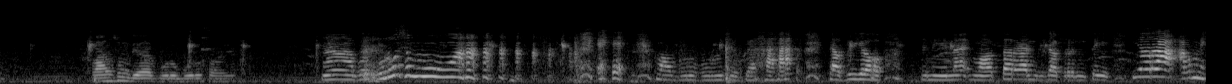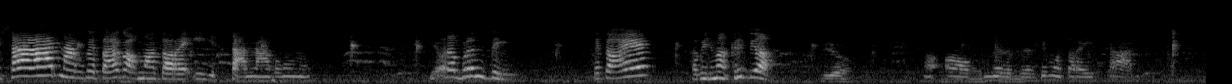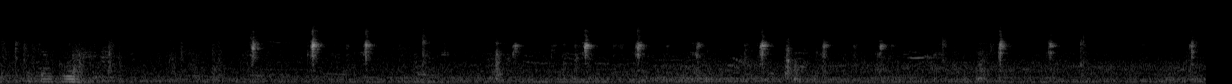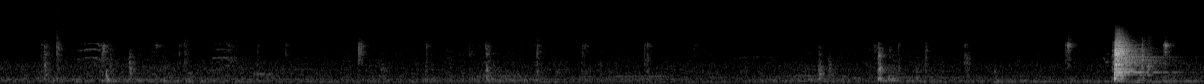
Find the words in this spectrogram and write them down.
Langsung dia buru-buru soalnya. Nah, buru-buru semua. eh, mau buru-buru juga. Tapi yo jenis naik motor kan bisa berhenti. Ya ora aku nisan aku ketoke kok motore Isan aku ngono. Ya ora berhenti. Ketoke habis maghrib ya. Iya. Oh, oh bener berarti motor Isan. Jago.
